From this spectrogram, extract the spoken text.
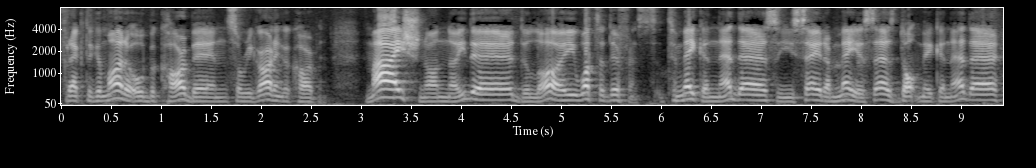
Frek the Gemara oh, or korban. So regarding a korban, what's the difference? To make a neder, so you say Meir says, don't make a neder,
